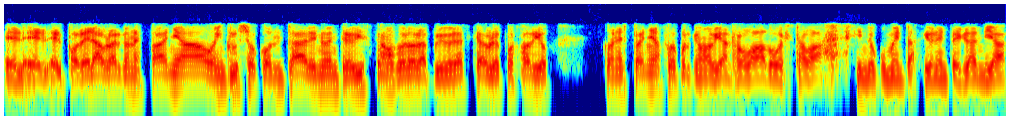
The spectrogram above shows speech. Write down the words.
el, el, poder hablar con España o incluso contar en una entrevista, me acuerdo la primera vez que hablé por radio con España fue porque me habían robado, estaba sin documentación en Tailandia,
